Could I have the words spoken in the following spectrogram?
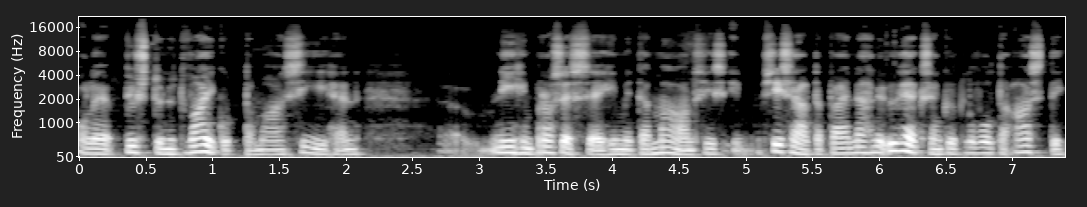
ole pystynyt vaikuttamaan siihen, äh, niihin prosesseihin, mitä mä oon siis sisältäpäin nähnyt 90-luvulta asti,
